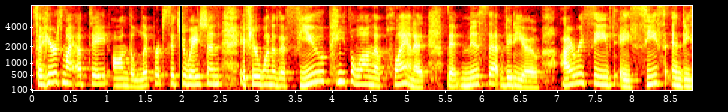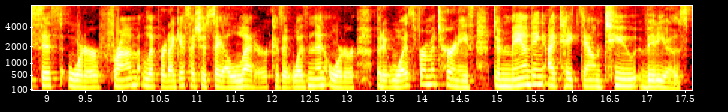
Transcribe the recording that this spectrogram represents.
So here's my update on the Lippert situation. If you're one of the few people on the planet that missed that video, I received a cease and desist order from Lippert. I guess I should say a letter because it wasn't an order, but it was from attorneys demanding I take down two videos.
